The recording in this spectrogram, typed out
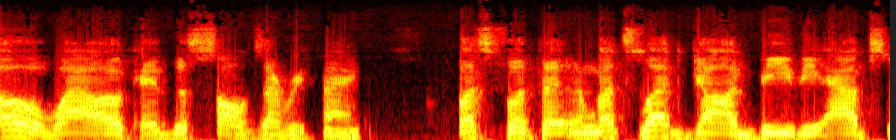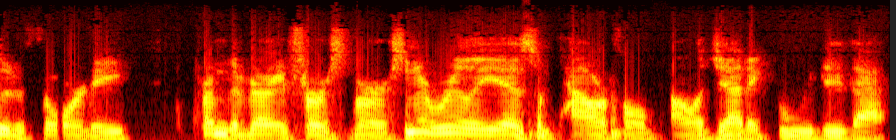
oh wow, okay, this solves everything let's flip it and let's let God be the absolute authority from the very first verse. And it really is a powerful apologetic when we do that.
